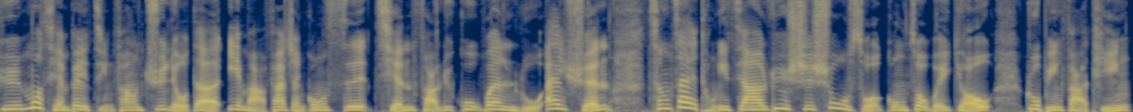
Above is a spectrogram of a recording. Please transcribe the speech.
与目前被警方拘留的一马发展公司前法律顾问卢爱璇曾在同一家律师事务所工作为由，入禀法庭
